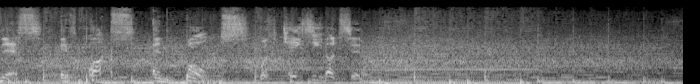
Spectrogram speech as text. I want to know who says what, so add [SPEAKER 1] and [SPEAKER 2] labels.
[SPEAKER 1] This is Pucks and Bolts with Kasey Hudson.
